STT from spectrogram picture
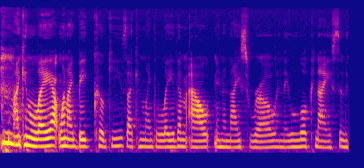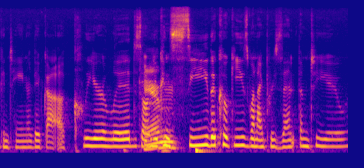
I can lay out, when I bake cookies, I can like lay them out in a nice row and they look nice in the container. They've got a clear lid so you can Can- see the cookies when I present them to you.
